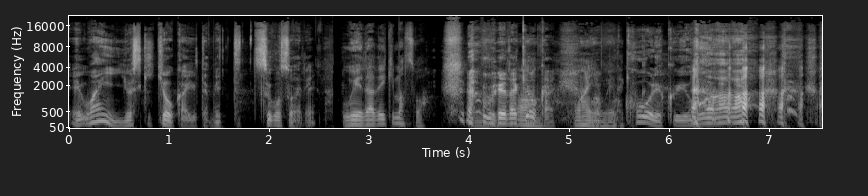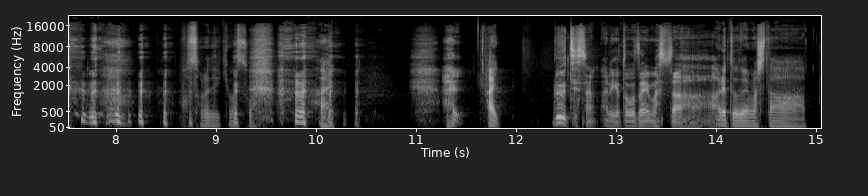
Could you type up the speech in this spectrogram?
えワインよしき協会言ったらめっちゃすごそうやで。上田で行きますわ。上田協会。うん。ワイン上田効力弱ー。それで行きますわ。はい。はい。はい。ルーチェさんありがとうございました。ありがとうございました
